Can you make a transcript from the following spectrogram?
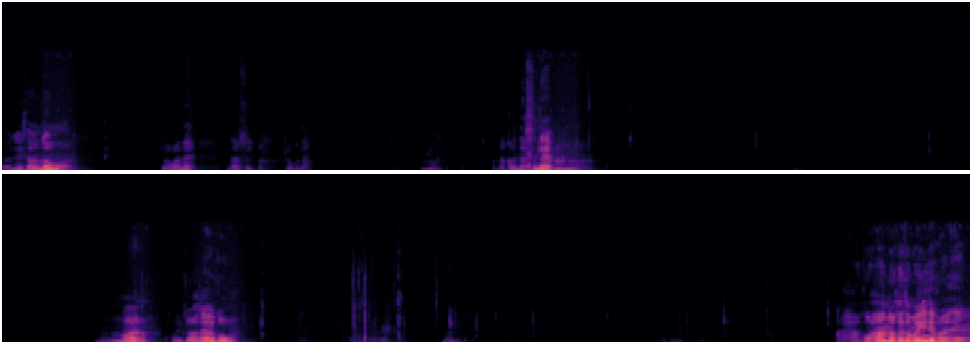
バゲーさんどうも。今日はね、ナス。今日もな。うん。なかですね。うん。うまい。鶏皮最高。ご飯の数もいいね、これね。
